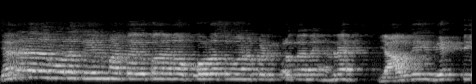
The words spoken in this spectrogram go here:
ಜನನದ ಮೂಲಕ ಏನ್ ಮಾಡ್ತಾ ಇದ್ದಪ್ಪ ಅಂದ್ರೆ ನಾವು ಪೌರತ್ವವನ್ನು ಪಡೆದುಕೊಳ್ತಾನೆ ಅಂದ್ರೆ ಯಾವುದೇ ವ್ಯಕ್ತಿ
